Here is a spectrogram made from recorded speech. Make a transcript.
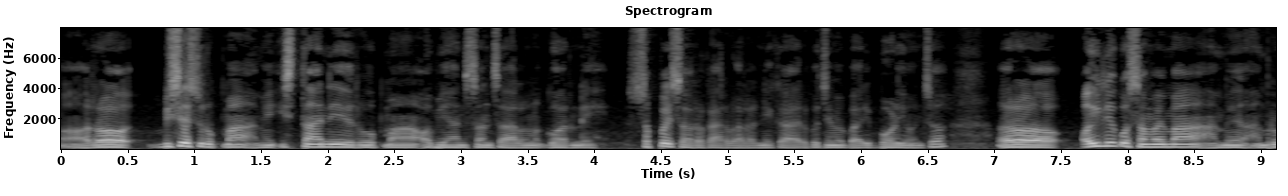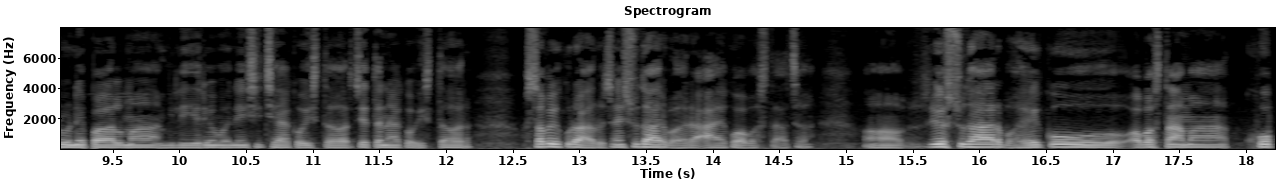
र विशेष रूपमा हामी स्थानीय रूपमा अभियान सञ्चालन गर्ने सबै सरकारवाला निकायहरूको जिम्मेवारी बढी हुन्छ। र अहिलेको समयमा हामी हाम्रो नेपालमा हामीले हेऱ्यौँ भने शिक्षाको स्तर चेतनाको स्तर सबै कुराहरू चाहिँ सुधार भएर आएको अवस्था छ। यो सुधार भएको अवस्थामा खोप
